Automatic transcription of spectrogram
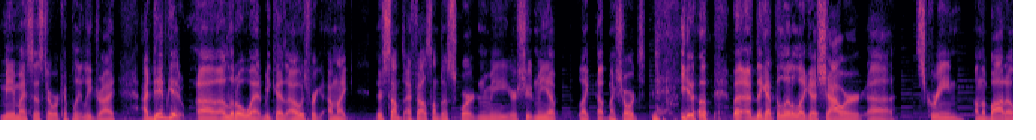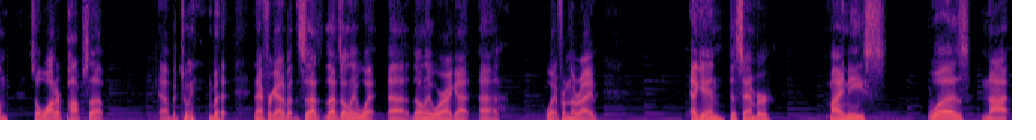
Me and my sister were completely dry. I did get uh, a little wet because I always forget. I'm like, there's something. I felt something squirting me or shooting me up, like up my shorts, you know. But uh, they got the little like a shower uh, screen on the bottom, so water pops up uh, between. But and I forgot about this. So that's that's only wet. Uh, the only where I got uh, wet from the ride. Again, December. My niece was not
